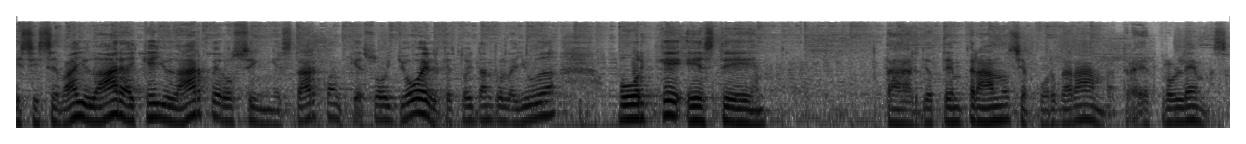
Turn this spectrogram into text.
Y si se va a ayudar, hay que ayudar, pero sin estar con que soy yo el que estoy dando la ayuda, porque este tarde o temprano se acordarán, va a traer problemas.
